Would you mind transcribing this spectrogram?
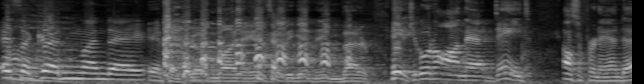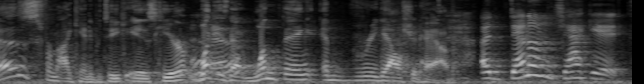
It's a oh. good Monday. It's a good Monday. It's going to be getting even better. Hey, if you're going on that date, Elsa Fernandez from Eye Candy Boutique is here. What is that one thing every gal should have? A denim jacket.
